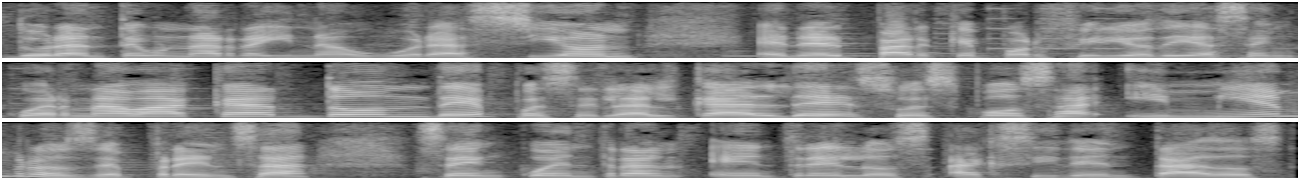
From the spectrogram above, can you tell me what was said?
durante una reinauguración en el Parque Porfirio Díaz en Cuernavaca, donde pues el alcalde, su esposa y miembros de prensa se encuentran entre los accidentados.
